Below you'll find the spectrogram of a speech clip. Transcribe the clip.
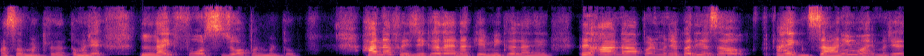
असं म्हटलं जातं. म्हणजे लाईफ फोर्स जो आपण म्हणतो. हा ना फिजिकल आहे ना केमिकल आहे. तर हा ना आपण म्हणजे कधी असं हा एक जाणीव आहे. म्हणजे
